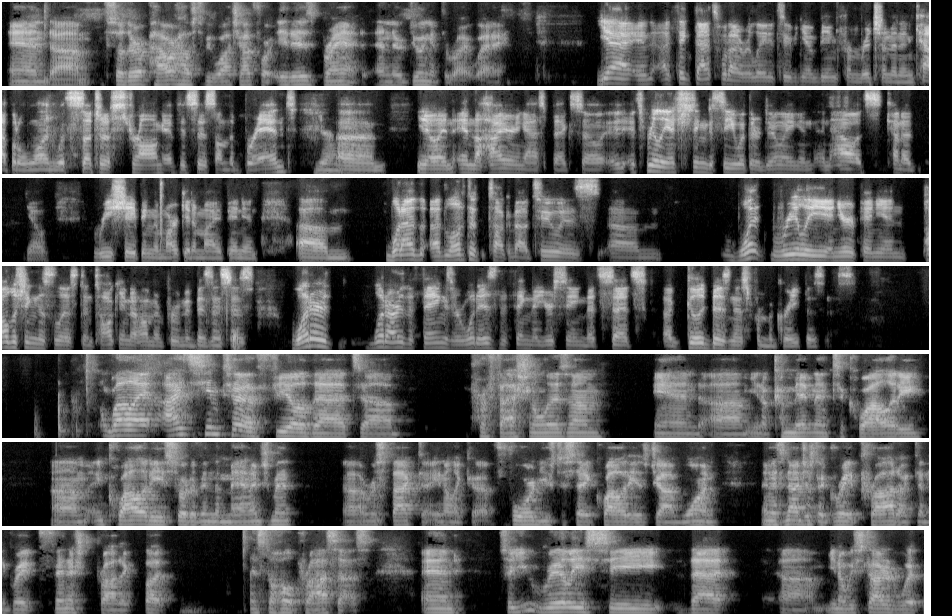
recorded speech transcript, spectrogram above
and um, so they're a powerhouse to be watch out for. It is brand, and they're doing it the right way. Yeah, and I think that's what I related to, you know, being from Richmond and Capital One with such a strong emphasis on the brand. Yeah. Um, you know, and, and the hiring aspect. So it, it's really interesting to see what they're doing and, and how it's kind of, you know, reshaping the market, in my opinion. Um, what I'd, I'd love to talk about too is um, what really, in your opinion, publishing this list and talking to home improvement businesses, what are what are the things or what is the thing that you're seeing that sets a good business from a great business? Well, I, I seem to feel that uh, professionalism and um, you know commitment to quality um, and quality sort of in the management uh, respect. You know, like uh, Ford used to say, quality is job one, and it's not just a great product and a great finished product, but it's the whole process. And so you really see that. Um, you know, we started with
